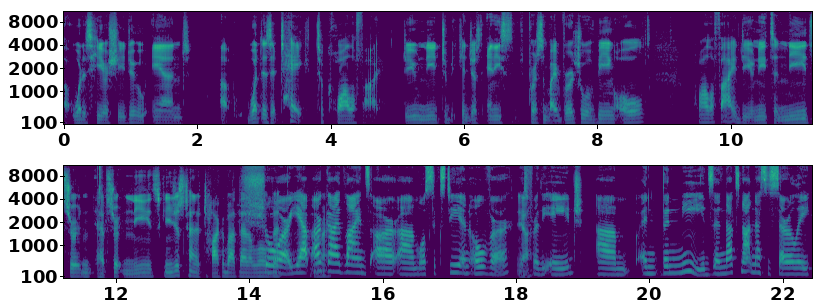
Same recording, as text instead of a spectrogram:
Uh, what does he or she do? And uh, what does it take to qualify? Do you need to be, can just any person by virtue of being old qualify? Do you need to need certain, have certain needs? Can you just kind of talk about that a little bit? Sure, yep. Our All right. guidelines are, um, well, 60 and over is for the age. Um, and the needs, and that's not necessarily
